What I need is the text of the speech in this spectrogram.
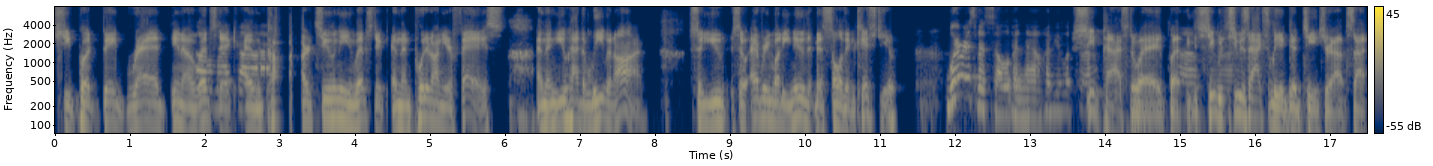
she'd put big red you know Oh lipstick and cartoony lipstick and then put it on your face and then you had to leave it on so you so everybody knew that miss sullivan kissed you Where is Miss Sullivan now? Have you looked? her she up? passed away but Oh, she was she was actually a good teacher outside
